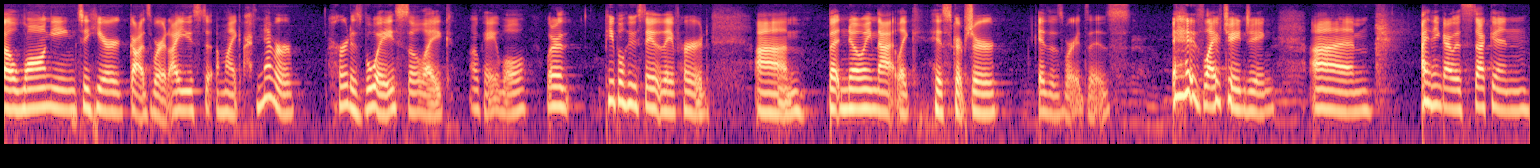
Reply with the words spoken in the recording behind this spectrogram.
a longing to hear God's word. I used to I'm like I've never heard His voice, so like okay, well, what are people who say that they've heard? Um, but knowing that like his scripture is his words is is life changing. Um, I think I was stuck in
